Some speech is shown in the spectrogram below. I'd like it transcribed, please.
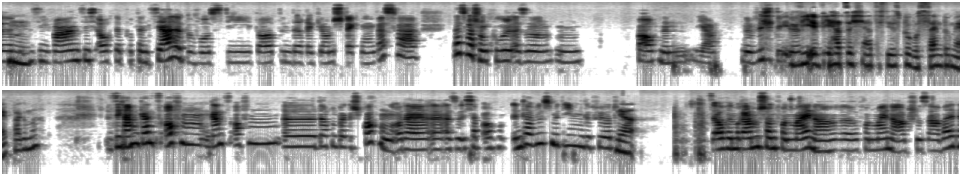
ähm, mhm. sie waren sich auch der Potenziale bewusst, die dort in der Region stecken. Das war, das war schon cool. Also mh, hm, war auch eine, ja, eine wichtige. Wie, wie hat sich, hat sich dieses Bewusstsein bemerkbar gemacht? Sie haben ganz offen, ganz offen äh, darüber gesprochen oder äh, also ich habe auch Interviews mit ihnen geführt. Ja. Das ist auch im Rahmen schon von meiner, äh, von meiner Abschlussarbeit.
